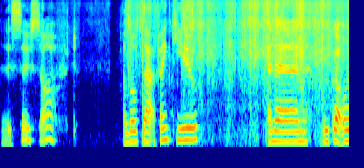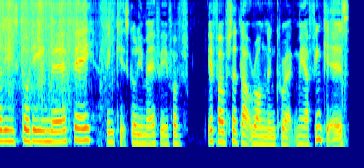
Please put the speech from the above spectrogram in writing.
It's so soft. I love that. Thank you. And then we've got one of these Goody Murphy. I think it's Goody Murphy. If I've if I've said that wrong, then correct me. I think it is.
